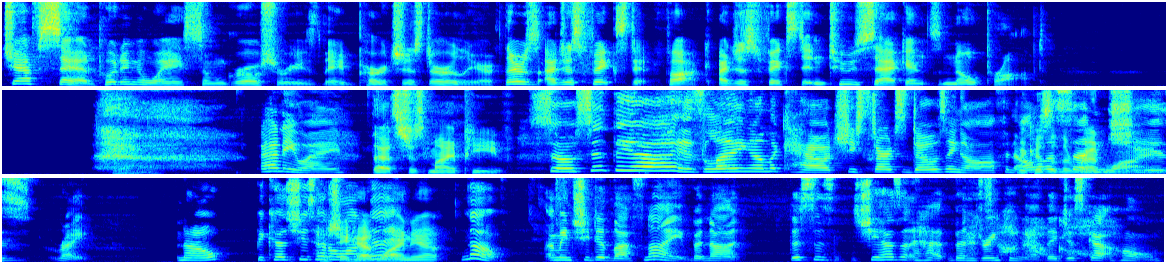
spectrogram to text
Jeff said putting away some groceries they'd purchased earlier. There's I just fixed it. Fuck. I just fixed it in 2 seconds, no prompt. Anyway, That's just my peeve. so Cynthia is laying on the couch. She starts dozing off, and Because all of of the a red sudden wine. she is right. No, because she's had Has a she long had day. wine yet? No, I mean she did last night, but not. This is she hasn't had, been That's drinking yet. They just got home,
